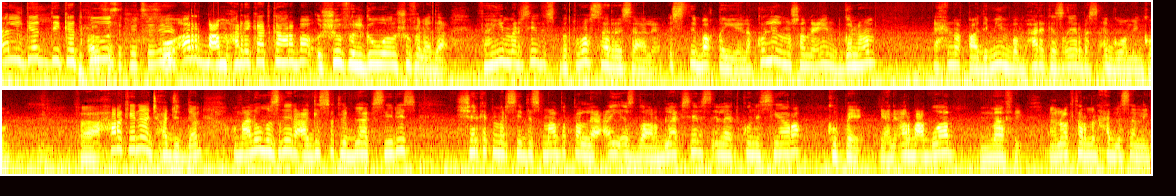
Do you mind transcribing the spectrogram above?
قد الكتكوت 1600 سي سي وأربع محركات كهرباء وشوف القوة وشوف الأداء. فهي مرسيدس بتوصل رسالة استباقية لكل المصنعين تقول لهم إحنا قادمين بمحرك صغير بس أقوى منكم. فحركة ناجحة جدا ومعلومة صغيرة على قصة ال Black Series شركة مرسيدس ما بتطلع أي إصدار. Black Series إلا تكون السيارة كوبيه يعني أربع أبواب ما في. لأنه أكثر من حد بيسألني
